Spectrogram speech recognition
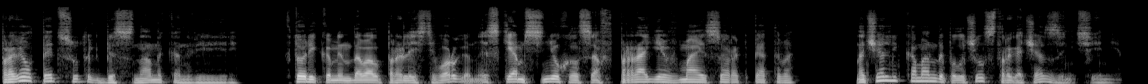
Провел пять суток без сна на конвейере. Кто рекомендовал пролезть в органы, с кем снюхался в Праге в мае 45-го, начальник команды получил строгача с занесением.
